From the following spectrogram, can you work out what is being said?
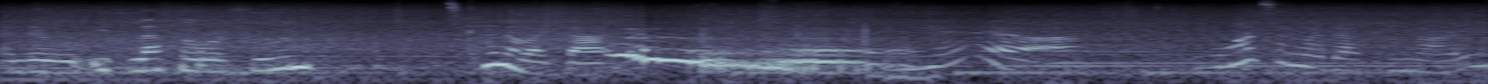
and they would eat leftover food. It's kind of like that. Yeah. You want some of that Kumari,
